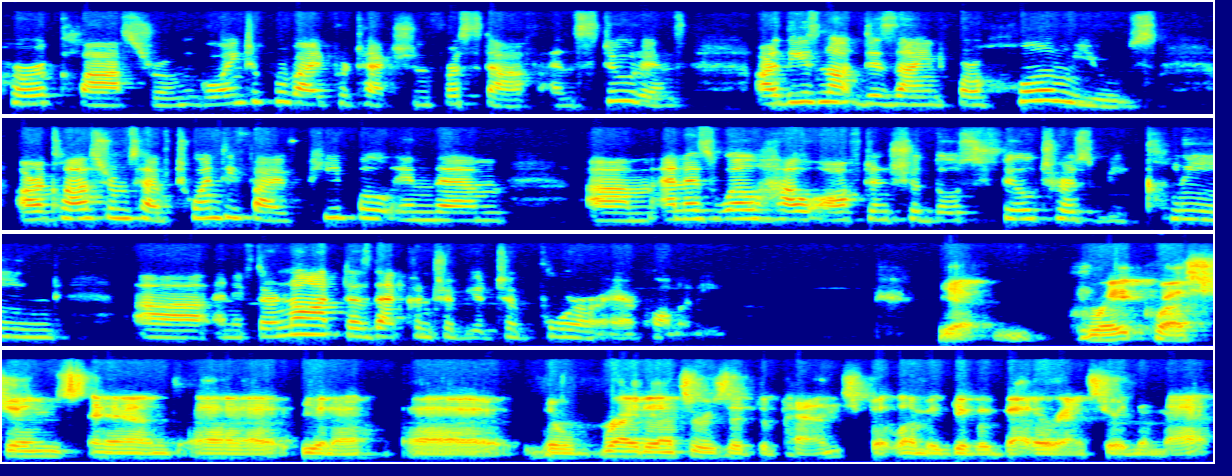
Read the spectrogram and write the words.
per classroom going to provide protection for staff and students? Are these not designed for home use? Our classrooms have 25 people in them. Um, and as well, how often should those filters be cleaned? Uh, and if they're not, does that contribute to poorer air quality? Yeah, great questions. And, uh, you know, uh, the right answer is it depends, but let me give a better answer than that.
